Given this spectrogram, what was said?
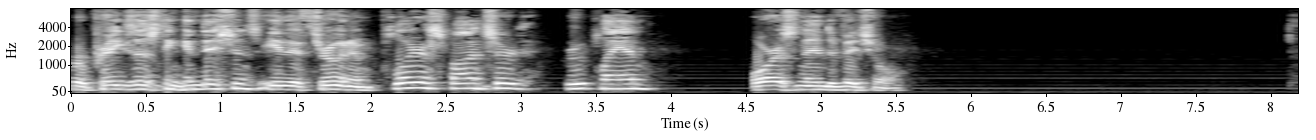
for pre-existing conditions either through an employer sponsored group plan or as an individual. the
